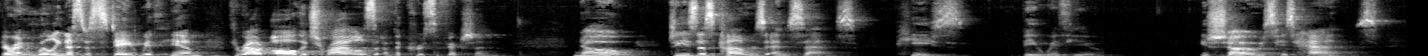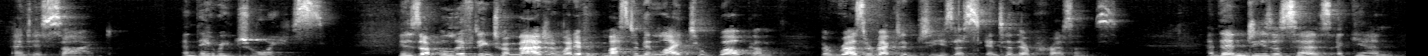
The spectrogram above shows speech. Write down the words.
their unwillingness to stay with him throughout all the trials of the crucifixion? No, Jesus comes and says, Peace be with you. He shows his hands and his side, and they rejoice. It is uplifting to imagine what it must have been like to welcome the resurrected Jesus into their presence. And then Jesus says again,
